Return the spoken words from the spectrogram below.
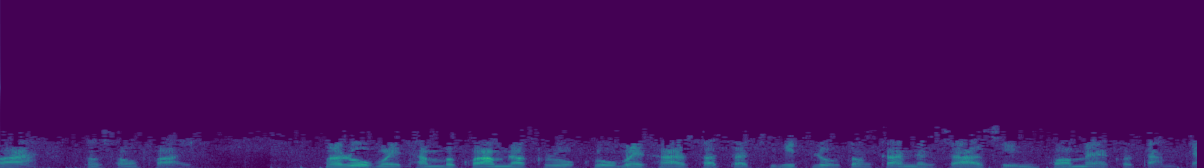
ว่าทั้งสองฝ่าย เมื่อลูกไม่ทำเพื่อความรักลูกลูกไม่ฆ่าสัตว์ตัดชีวิตลูกต้องการรักษาศีลพ่อแม่ก็ตามใจ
